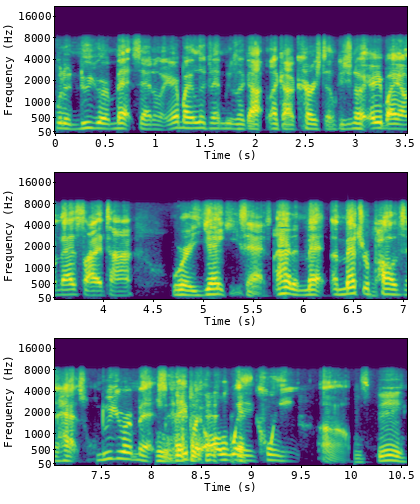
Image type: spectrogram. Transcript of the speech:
with a New York Mets hat on. Everybody looking at me was like I like I cursed them because you know everybody on that side of town wear Yankees hats. I had a Met a Metropolitan hat on, New York Mets. And they play all the way in Queens. Um, It's big.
